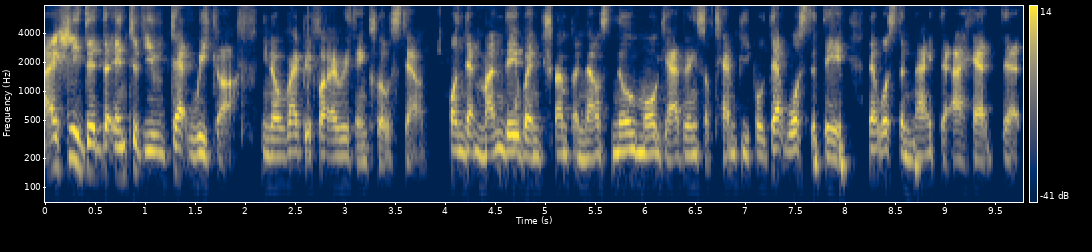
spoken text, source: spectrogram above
I actually did the interview that week off, you know, right before everything closed down. On that Monday when Trump announced no more gatherings of 10 people, that was the day, that was the night that I had that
